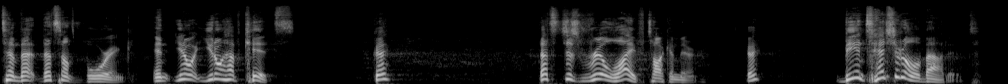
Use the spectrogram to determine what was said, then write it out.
Tim, that, that sounds boring. And you know what? You don't have kids. Okay? That's just real life talking there. Okay? Be intentional about it.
